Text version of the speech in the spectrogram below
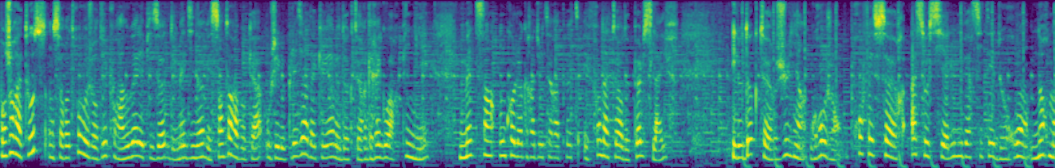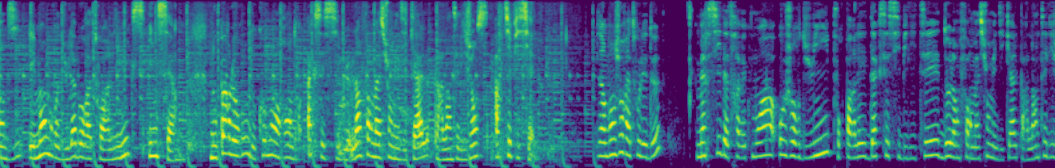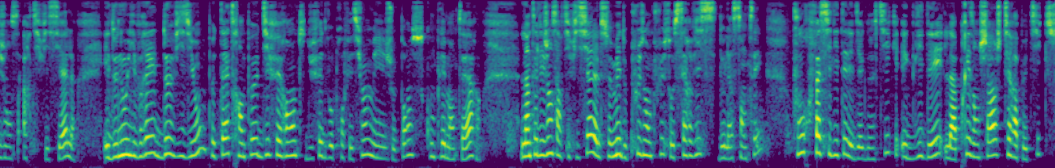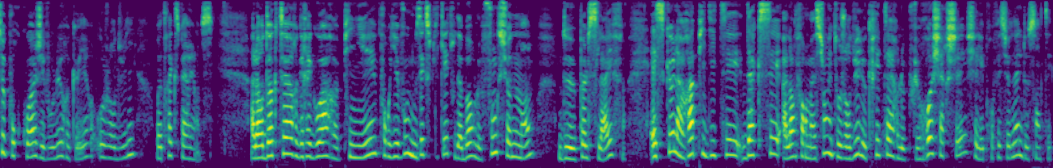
Bonjour à tous, on se retrouve aujourd'hui pour un nouvel épisode de Medinov et Centaure Avocat où j'ai le plaisir d'accueillir le docteur Grégoire Pigné, médecin, oncologue, radiothérapeute et fondateur de Pulse Life, et le docteur Julien Grosjean, professeur associé à l'Université de Rouen-Normandie et membre du laboratoire Linux INSERM. Nous parlerons de comment rendre accessible l'information médicale par l'intelligence artificielle. Bien, bonjour à tous les deux. Merci d'être avec moi aujourd'hui pour parler d'accessibilité de l'information médicale par l'intelligence artificielle et de nous livrer deux visions peut-être un peu différentes du fait de vos professions mais je pense complémentaires. L'intelligence artificielle, elle se met de plus en plus au service de la santé pour faciliter les diagnostics et guider la prise en charge thérapeutique, ce pourquoi j'ai voulu recueillir aujourd'hui votre expérience. Alors, docteur Grégoire Pigné, pourriez-vous nous expliquer tout d'abord le fonctionnement de Pulse Life? Est-ce que la rapidité d'accès à l'information est aujourd'hui le critère le plus recherché chez les professionnels de santé?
